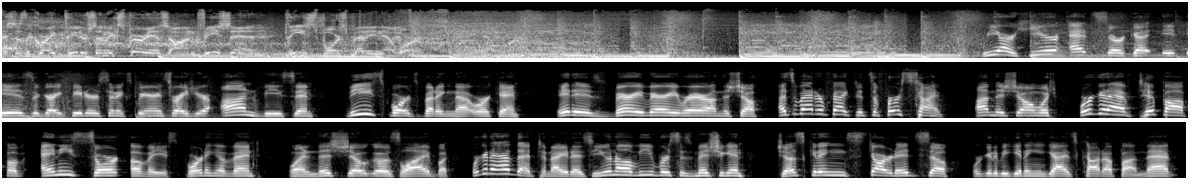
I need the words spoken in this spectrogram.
This is the Greg Peterson experience on VSIN, the Sports Betting Network. We are here at Circa. It is the Greg Peterson experience right here on VSIN, the Sports Betting Network, and it is very, very rare on the show. As a matter of fact, it's the first time on the show in which we're going to have tip off of any sort of a sporting event when this show goes live, but we're going to have that tonight as UNLV versus Michigan just getting started. So we're going to be getting you guys caught up on that.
